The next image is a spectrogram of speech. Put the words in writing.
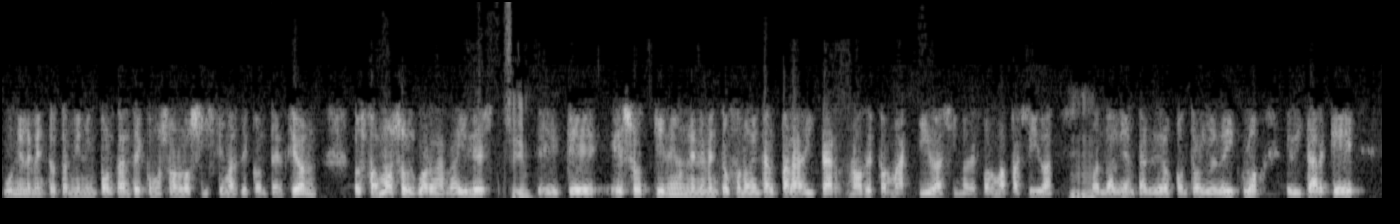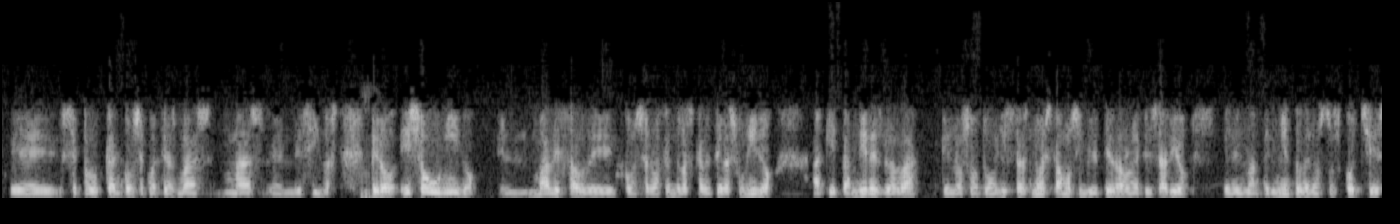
un elemento también importante como son los sistemas de contención, los famosos guardarraíles, eh, que eso tiene un elemento fundamental para evitar, no de forma activa, sino de forma pasiva, cuando alguien ha perdido el control del vehículo, evitar que eh, se produzcan consecuencias más, más eh, lesivas. Pero eso unido, el mal estado de conservación de las carreteras unido a que también es verdad que los automovilistas no estamos invirtiendo lo necesario en el mantenimiento de nuestros coches,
